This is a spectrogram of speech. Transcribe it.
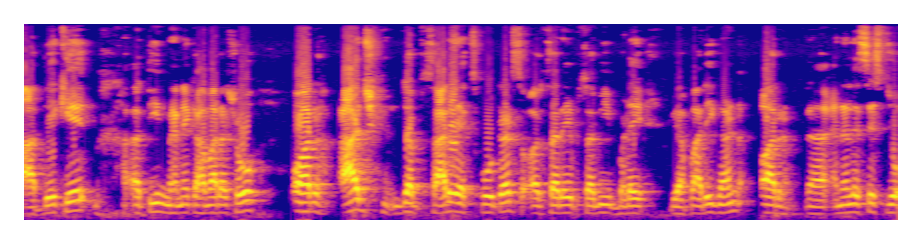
आप देखिए, तीन महीने का हमारा शो और आज जब सारे एक्सपोर्टर्स और सारे सभी बड़े व्यापारी गण और एनालिसिस जो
